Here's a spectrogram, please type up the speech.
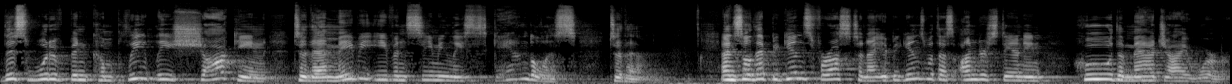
this would have been completely shocking to them, maybe even seemingly scandalous to them. And so that begins for us tonight. It begins with us understanding who the Magi were.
